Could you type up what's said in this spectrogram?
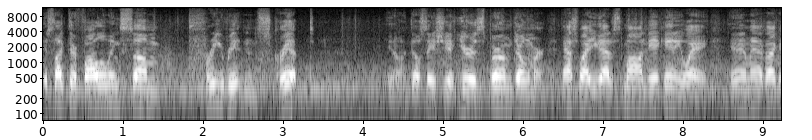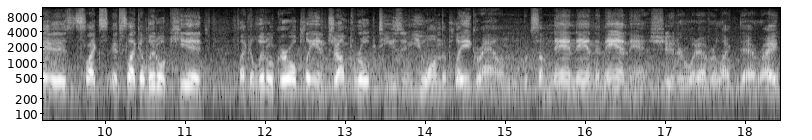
It's like they're following some pre-written script. You know, they'll say shit. You're a sperm donor. That's why you got a small dick anyway. Yeah, man. It's like it's like a little kid like a little girl playing jump rope teasing you on the playground with some nan nan the nan nan shit or whatever like that, right?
